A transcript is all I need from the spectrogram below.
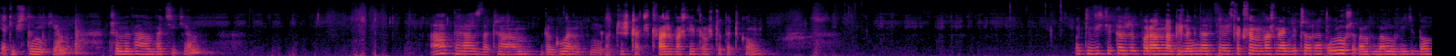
jakimś tonikiem, przemywałam wacikiem, a teraz zaczęłam dogłębniej oczyszczać twarz właśnie tą szczoteczką. Oczywiście to, że poranna pielęgnacja jest tak samo ważna jak wieczorna, to nie muszę Wam chyba mówić, bo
